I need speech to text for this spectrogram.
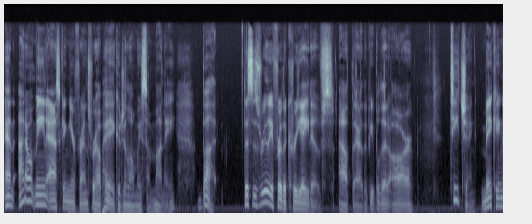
And I don't mean asking your friends for help, hey, could you loan me some money? But this is really for the creatives out there, the people that are teaching, making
